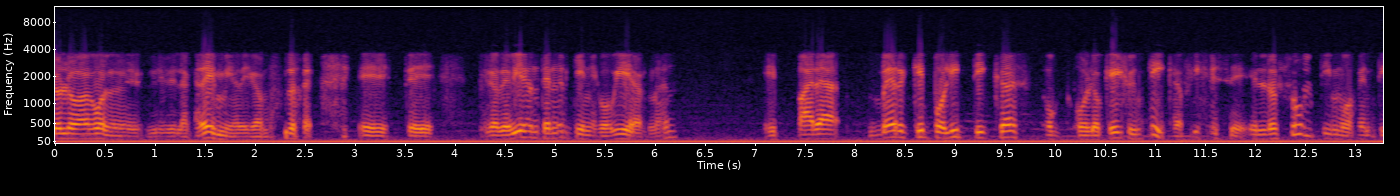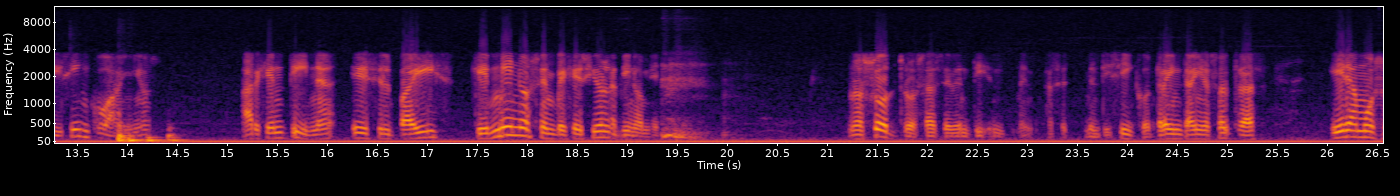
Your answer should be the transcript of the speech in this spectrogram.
yo lo hago desde, la academia, digamos, este, pero debieran tener quienes gobiernan eh, para ver qué políticas o, o, lo que ello implica. Fíjese, en los últimos 25 años, Argentina es el país que menos envejeció en Latinoamérica. Nosotros hace, 20, hace 25, 30 años atrás, éramos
